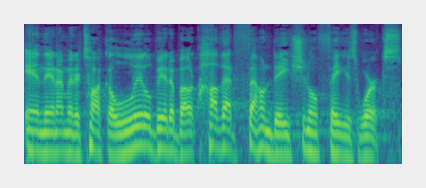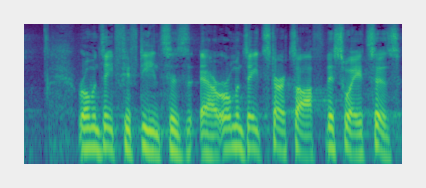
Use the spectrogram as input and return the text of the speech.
and then I'm going to talk a little bit about how that foundational phase works. Romans 8:15 says uh, Romans 8 starts off this way. It says,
